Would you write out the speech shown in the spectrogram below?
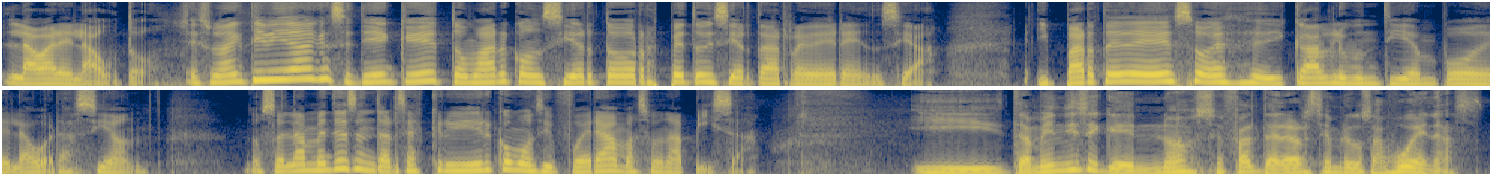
lavar el auto. Es una actividad que se tiene que tomar con cierto respeto y cierta reverencia. Y parte de eso es dedicarle un tiempo de elaboración. No solamente sentarse a escribir como si fuera más una pizza. Y también dice que no hace falta leer siempre cosas buenas.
